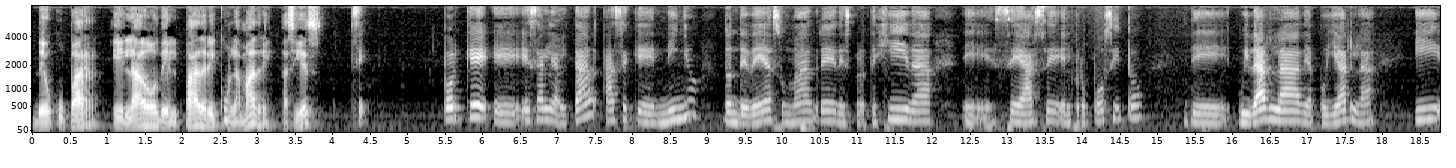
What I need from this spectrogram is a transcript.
de ocupar el lado del padre con la madre, ¿así es? Sí porque eh, esa lealtad hace que el niño, donde ve a su madre desprotegida, eh, se hace el propósito de cuidarla, de apoyarla y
